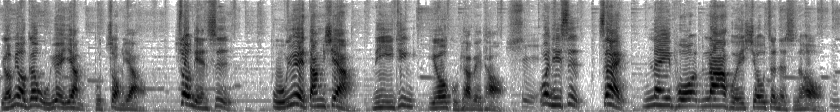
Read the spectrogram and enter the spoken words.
有没有跟五月一样不重要，重点是五月当下你一定也有股票被套，是，问题是。在那一波拉回修正的时候，嗯、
